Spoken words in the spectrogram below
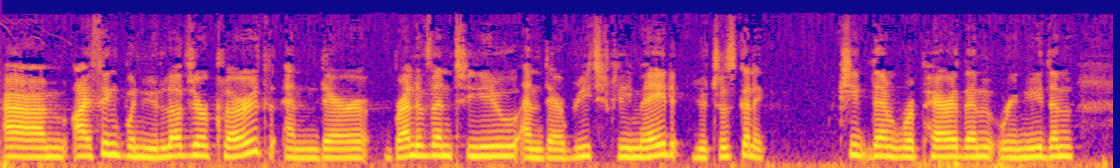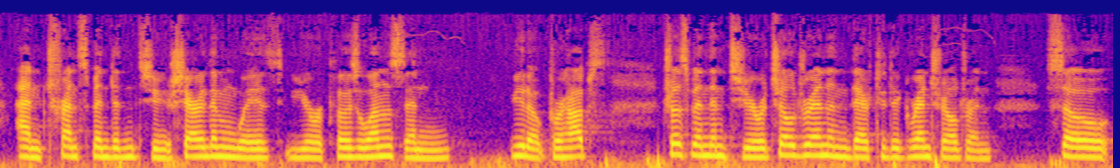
Um, I think when you love your clothes and they're relevant to you and they're beautifully made, you're just going to keep them, repair them, renew them, and transmit them to share them with your close ones and, you know, perhaps transmit them to your children and there to the grandchildren. So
